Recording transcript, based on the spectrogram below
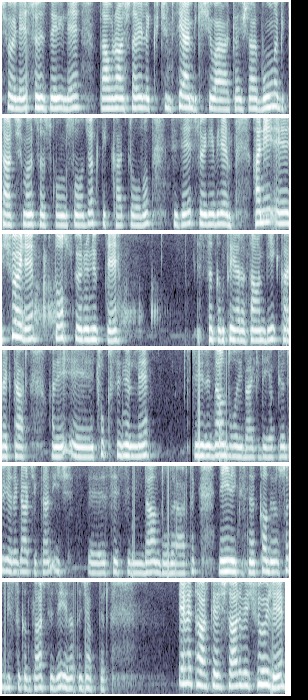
şöyle sözleriyle davranışlarıyla küçümseyen bir kişi var arkadaşlar. Bununla bir tartışmanın söz konusu olacak. Dikkatli olun. Size söyleyebilirim. Hani eee, şöyle dost görünüp de sıkıntı yaratan bir karakter. Hani eee, çok sinirli sinirinden dolayı belki de yapıyordur ya da gerçekten iç e, sesinden dolayı artık neyin etkisine kalıyorsa bir sıkıntılar size yaratacaktır. Evet arkadaşlar ve şöyle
